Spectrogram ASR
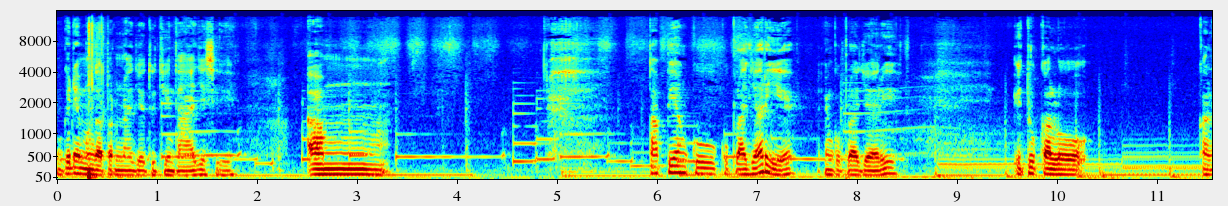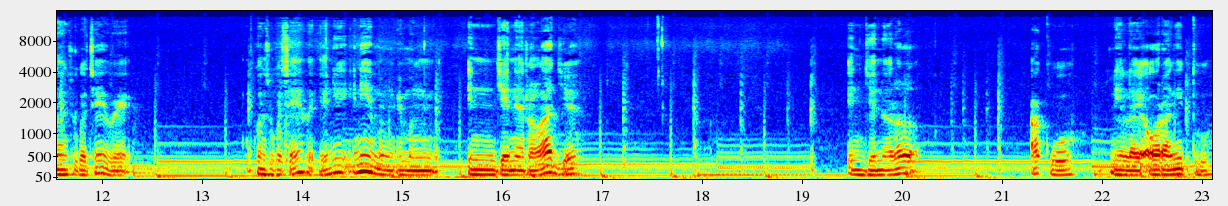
Mungkin emang nggak pernah jatuh cinta aja sih. Um, tapi yang ku, ku pelajari ya yang ku pelajari itu kalau kalian suka cewek bukan suka cewek ini ini emang emang in general aja. In general aku nilai orang itu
